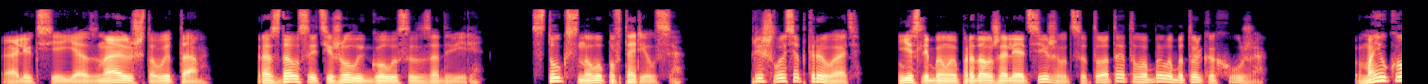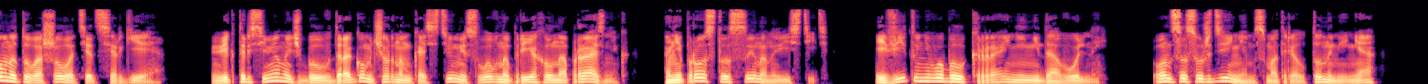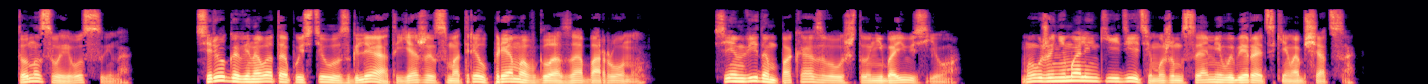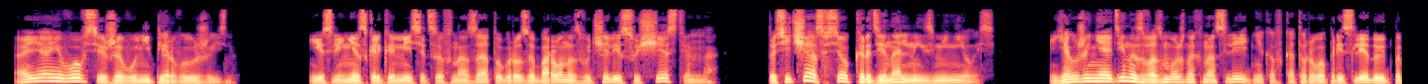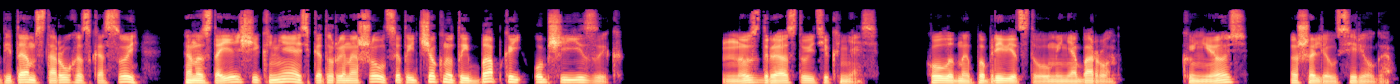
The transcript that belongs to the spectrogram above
«Алексей, я знаю, что вы там», Раздался тяжелый голос из-за двери. Стук снова повторился. Пришлось открывать. Если бы мы продолжали отсиживаться, то от этого было бы только хуже. В мою комнату вошел отец Сергея. Виктор Семенович был в дорогом черном костюме, словно приехал на праздник, а не просто сына навестить. И вид у него был крайне недовольный. Он с осуждением смотрел то на меня, то на своего сына. Серега виновато опустил взгляд, я же смотрел прямо в глаза барону. Всем видом показывал, что не боюсь его. Мы уже не маленькие дети, можем сами выбирать, с кем общаться. А я и вовсе живу не первую жизнь. Если несколько месяцев назад угрозы барона звучали существенно, то сейчас все кардинально изменилось. Я уже не один из возможных наследников, которого преследует по пятам старуха с косой — а настоящий князь, который нашел с этой чокнутой бабкой общий язык. «Ну, здравствуйте, князь», — холодно поприветствовал меня барон. «Князь?» — ошалел Серега.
